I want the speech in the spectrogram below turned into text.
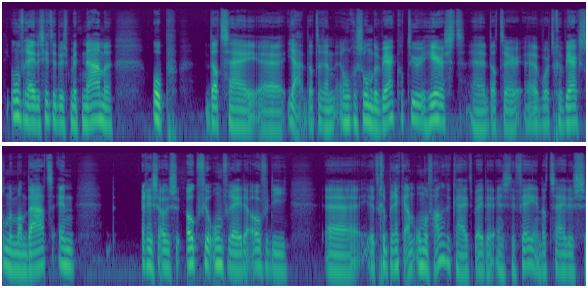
die onvrede zit er dus met name op dat, zij, uh, ja, dat er een ongezonde werkcultuur heerst, uh, dat er uh, wordt gewerkt zonder mandaat. En er is ook veel onvrede over die, het gebrek aan onafhankelijkheid bij de NCTV. En dat zij dus,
